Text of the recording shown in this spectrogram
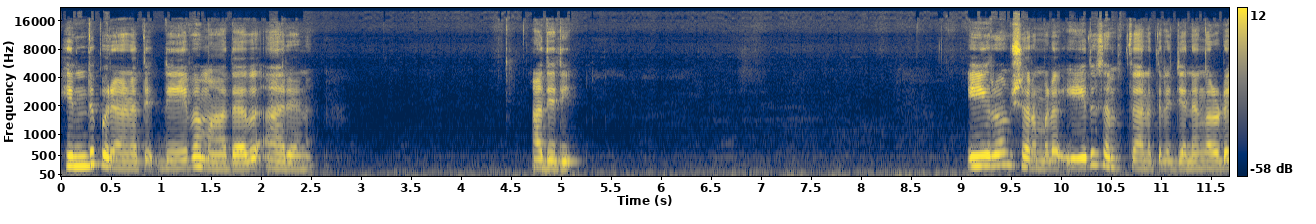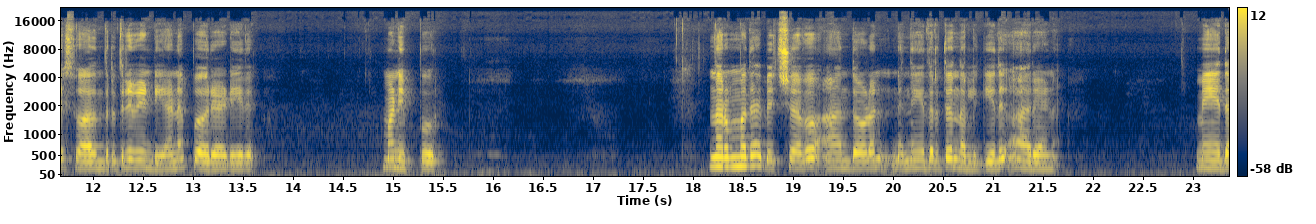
ഹിന്ദു പുരാണത്തിൽ ദേവമാതാവ് ആരാണ്? അതിഥി. ഈറോം ശർമ്മള ഏത് സംസ്ഥാനത്തിലെ ജനങ്ങളുടെ സ്വാതന്ത്ര്യത്തിനു വേണ്ടിയാണ് പോരാടിയത്? മണിപ്പൂർ. നർമ്മദ ബച്ചാവോ ആന്തോളൻ നേതൃത്വം നൽകിയത് ആരാണ്? മേധ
